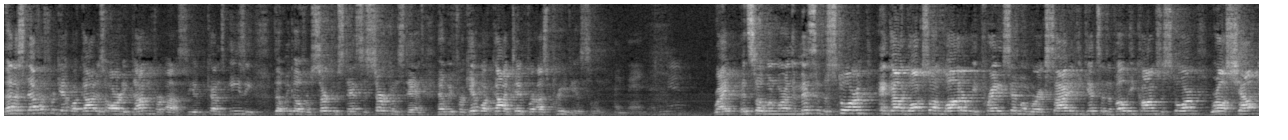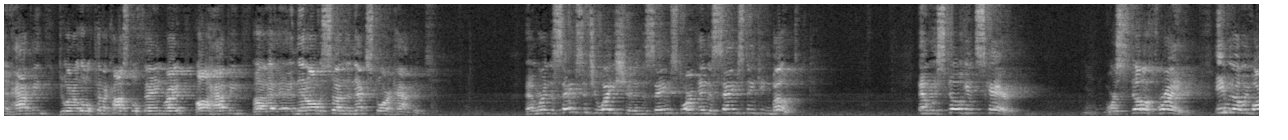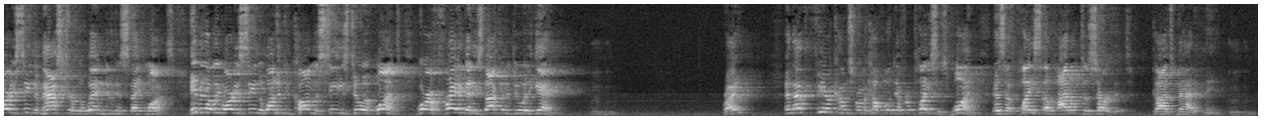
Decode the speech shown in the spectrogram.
Let us never forget what God has already done for us. It becomes easy that we go from circumstance to circumstance and we forget what God did for us previously. Right? And so when we're in the midst of the storm and God walks on water, we praise Him. When we're excited, He gets in the boat, He calms the storm. We're all shouting and happy, doing our little Pentecostal thing, right? All happy. Uh, and then all of a sudden, the next storm happens. And we're in the same situation, in the same storm, in the same stinking boat. And we still get scared. We're still afraid. Even though we've already seen the master of the wind do his thing once. Even though we've already seen the one who can calm the seas do it once, we're afraid that he's not going to do it again. Mm-hmm. Right? And that fear comes from a couple of different places. One is a place of, I don't deserve it. God's mad at me. Mm-hmm.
